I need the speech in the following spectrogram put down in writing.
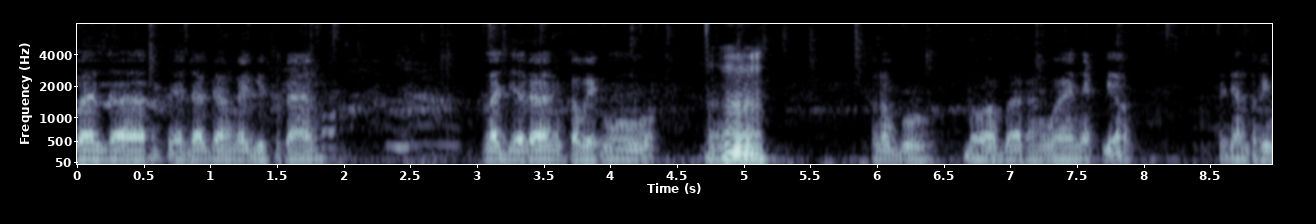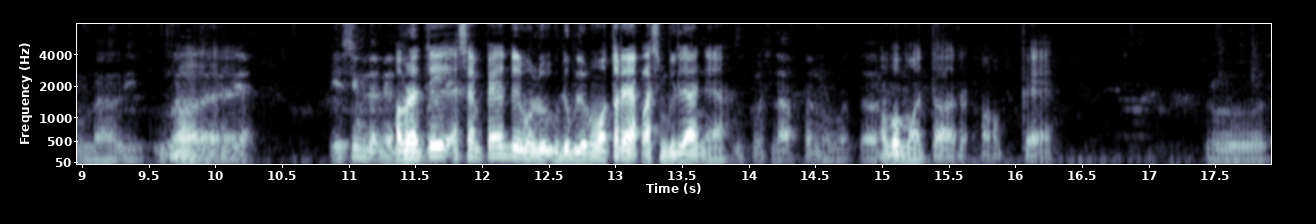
bazar kayak dagang kayak gitu kan. Pelajaran KWU hmm. Karena bu- bawa barang banyak dia saya dianterin Bali. Oh, iya. Iya sih bener oh berarti SMP udah udah beli motor ya kelas 9 ya? Kelas 8 loh motor. Oh bawa motor oke. Terus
